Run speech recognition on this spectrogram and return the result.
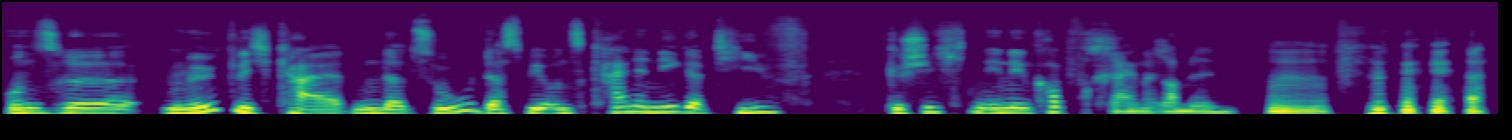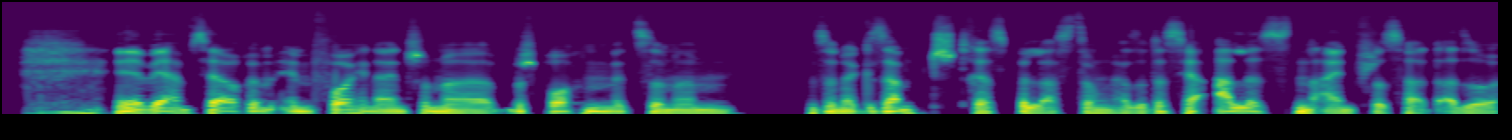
unsere Möglichkeiten dazu, dass wir uns keine Negativgeschichten in den Kopf reinrammeln? Mhm. ja. ja, wir haben es ja auch im, im Vorhinein schon mal besprochen mit so einem mit so einer Gesamtstressbelastung, also dass ja alles einen Einfluss hat. Also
